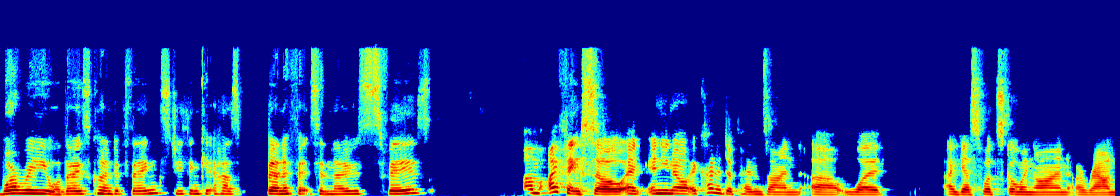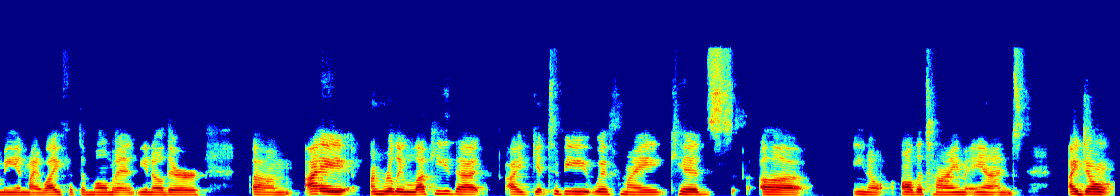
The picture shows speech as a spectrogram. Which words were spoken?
worry or those kind of things? Do you think it has benefits in those spheres? Um, I think so, and and you know, it kind of depends on uh, what I guess what's going on around me in my life at the moment. You know, there, um, I I'm really lucky that I get to be with my kids, uh, you know, all the time, and I don't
